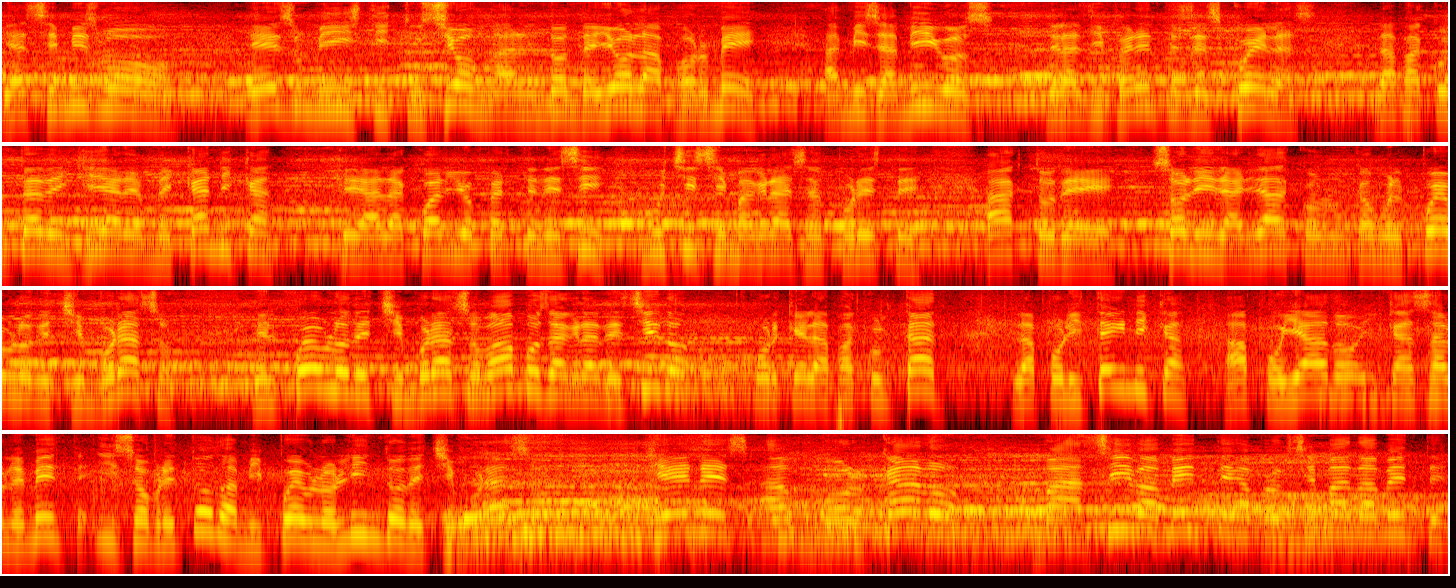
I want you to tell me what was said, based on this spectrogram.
y asimismo es mi institución donde yo la formé a mis amigos de las diferentes escuelas, la Facultad de Ingeniería Mecánica, que a la cual yo pertenecí. Muchísimas gracias por este acto de solidaridad con, con el pueblo de Chimborazo. El pueblo de Chimborazo. Vamos agradecido porque la facultad, la Politécnica, ha apoyado incansablemente y sobre todo a mi pueblo lindo de Chimborazo, quienes han volcado masivamente aproximadamente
